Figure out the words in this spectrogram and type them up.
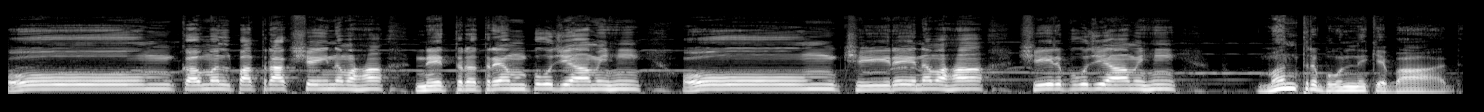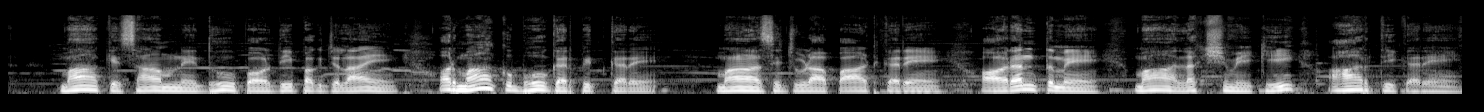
ओम कमलपत्राक्षै नमः नेत्रत्रयं पूजयामि। ओम क्षीरे नमः, क्षीर पूजयामि। मंत्र बोलने के बाद माँ के सामने धूप और दीपक जलाएँ और माँ को भोग अर्पित करें। माँ से जुड़ा पाठ करें और अंत में माँ लक्ष्मी की आरती करें।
